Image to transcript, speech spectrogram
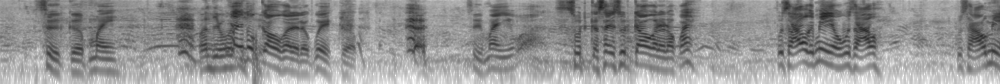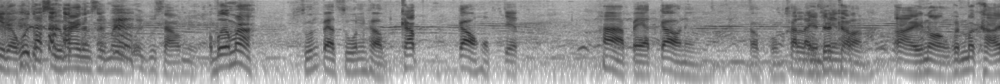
ๆสื่อเกือบไม่มันอยู่ใส่ตัวเก่าก็ได้ดอกเว้ยเกือบซื้อใหม่อยู่ว่าสุดก็ใส่สุดเก่าก็ได้ดอกไปผู้สาวก็มีเอาผู้สาวผู้สาวมีแล้วโอ้ยต้องซื้อใหม่ต้องซื้อใหม่โอ้ยผู้สาวมีเอาเบอร์มา080ครับครับ967 5891ครับผมขั้นไรนี่เด้อเชียงครับก่อนอ้ายน้องเพิ่นมาขาย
